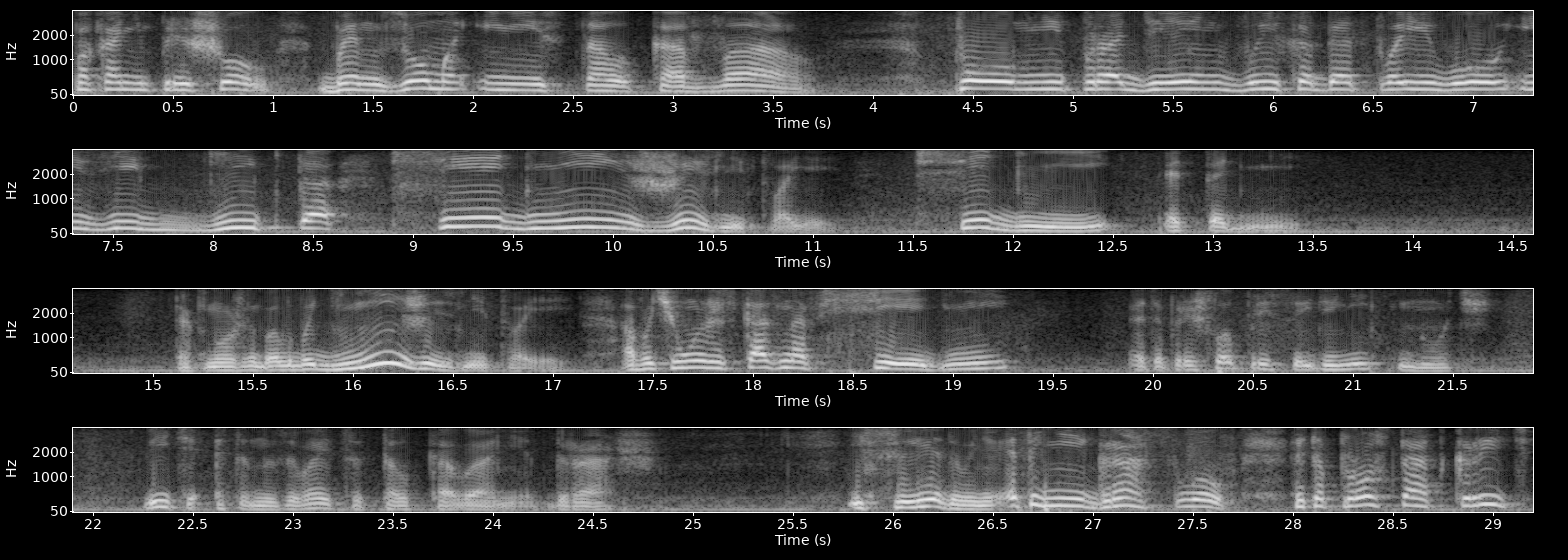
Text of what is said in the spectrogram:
пока не пришел Бензома и не истолковал. Помни про день выхода твоего из Египта все дни жизни твоей. Все дни – это дни. Так можно было бы дни жизни твоей. А почему же сказано все дни? Это пришло присоединить ночь. Видите, это называется толкование, драж. Исследование. Это не игра слов. Это просто открыть,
